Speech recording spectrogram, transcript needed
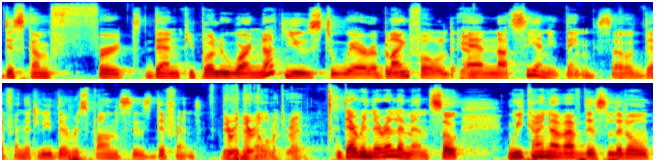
discomfort than people who are not used to wear a blindfold yeah. and not see anything so definitely the response is different they're in their element right they're in their element so we kind of have this little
